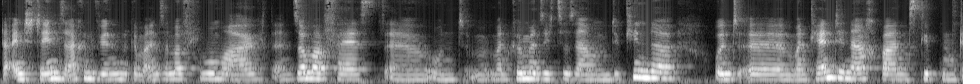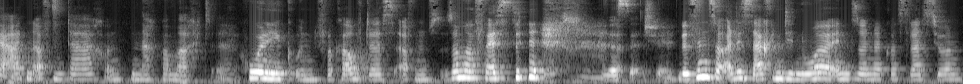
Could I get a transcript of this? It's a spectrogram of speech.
da entstehen Sachen wie ein gemeinsamer Flohmarkt, ein Sommerfest äh, und man kümmert sich zusammen um die Kinder und äh, man kennt die Nachbarn. Es gibt einen Garten auf dem Dach und ein Nachbar macht äh, Honig und verkauft das auf dem Sommerfest. Das ist sehr schön. Das sind so alles Sachen, die nur in so einer Konstellation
